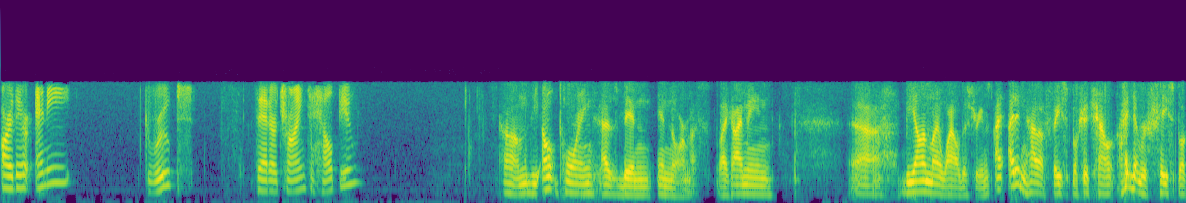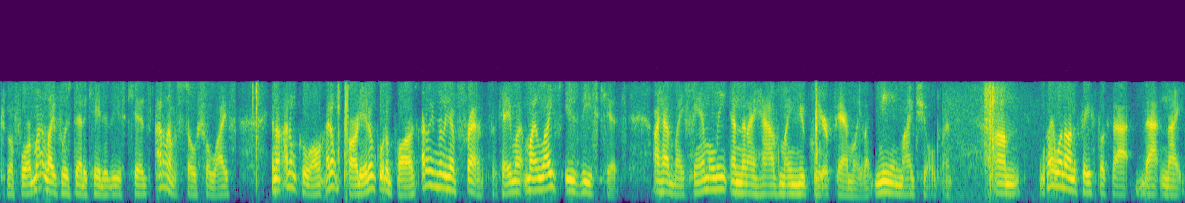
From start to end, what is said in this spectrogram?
are there any groups that are trying to help you? Um, the outpouring has been enormous. Like, I mean, uh, beyond my wildest dreams. I, I didn't have a Facebook account. I never Facebooked before. My life was dedicated to these kids. I don't have a social life. You know, I don't go out. I don't party. I don't go to bars. I don't even really have friends. Okay, my my life is these kids. I have my family, and then I have my nuclear family, like me and my children. Um, when I went on Facebook that that night,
